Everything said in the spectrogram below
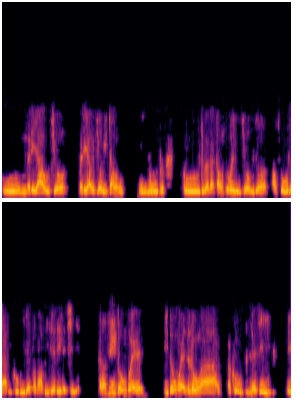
ဟိုမရယာကိုကျော်မရယာကိုကျော်ပြီးတောင်းဟိုဟိုဒီဘက်ကတောင်းဆိုးတွေကိုကျော်ပြီးတော့တောင်းဆိုးလာပြီးကူပြီးတဲ့ဗမာ PDF တွေလည်းရှိတယ်အဲ့တော့ဒီသုံးဖွဲ့ဒီသုံးဖွဲ့စလုံးကအခုလက်ရှိဒီ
